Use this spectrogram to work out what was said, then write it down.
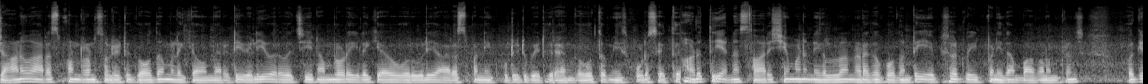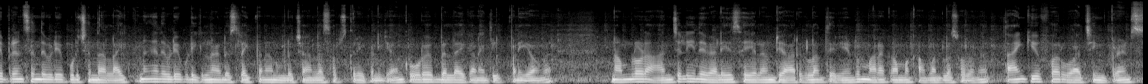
ஜானுவை அரெஸ்ட் பண்ணுறோன்னு சொல்லிட்டு கௌதம் இலக்கியாவை மிரட்டி வெளியே வர வச்சு நம்மளோட இலக்கியாவை ஒரு வழியாக அரெஸ்ட் பண்ணி கூட்டிகிட்டு போயிட்டுருக்காங்க கௌதமி கூட சேர்த்து. அடுத்து என்ன சுவாரஸ்யமான நிகழ்வுலாம் நடக்க போதுன்ட்டு எபிசோட் வெயிட் பண்ணி தான் பார்க்கணும் ஃப்ரெண்ட்ஸ் ஓகே ஃப்ரெண்ட்ஸ் இந்த வீடியோ பிடிச்சிருந்தா லைக் பண்ணுங்கள் இந்த வீடியோ பிடிக்கலாம் டிஸ்லைக் பண்ணால் நம்மளோட சேனலை சப்ஸ்கிரைப் பண்ணிக்கோங்க. கூட பெல் ஐக்கானை கிளிக் பண்ணிக்கோங்க. நம்மளோட அஞ்சலி இந்த வேலையை செய்யலான்ட்டு யாருக்கெல்லாம் தெரியும் மறக்காமல் கமெண்ட்டில் சொல்லுங்கள் தேங்க்யூ ஃபார் வாட்சிங் ஃப்ரெண்ட்ஸ்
